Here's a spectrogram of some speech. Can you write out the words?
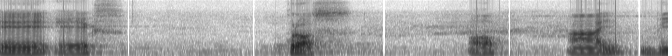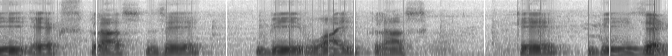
A X cross of I B X plus J B Y plus K B Z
